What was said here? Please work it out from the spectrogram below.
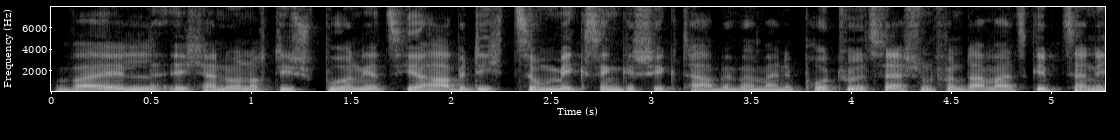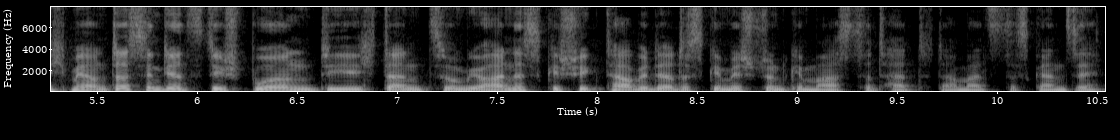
weil ich ja nur noch die Spuren jetzt hier habe, die ich zum Mixing geschickt habe, weil meine Pro Tool Session von damals gibt es ja nicht mehr. Und das sind jetzt die Spuren, die ich dann zum Johannes geschickt habe, der das gemischt und gemastert hat, damals das ganze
